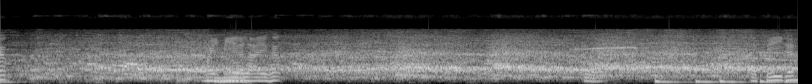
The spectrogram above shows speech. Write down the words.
ครับ ไม่มีอะไรครับก็ก็ตีกัน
